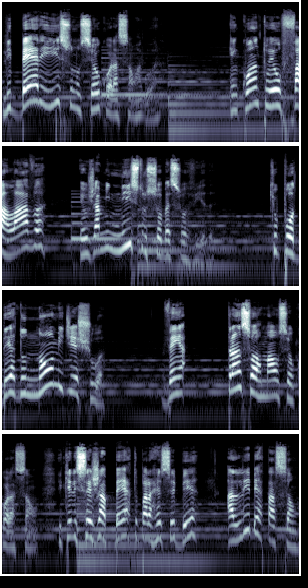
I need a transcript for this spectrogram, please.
Libere isso no seu coração agora. Enquanto eu falava, eu já ministro sobre a sua vida. Que o poder do nome de Yeshua venha transformar o seu coração e que ele seja aberto para receber a libertação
